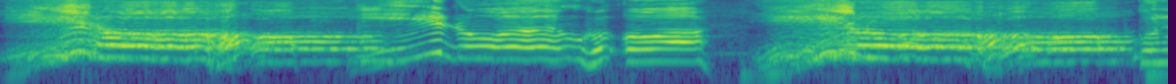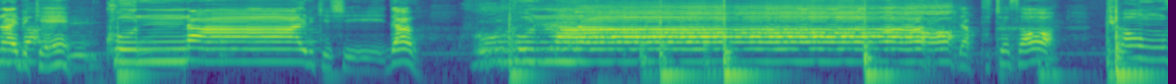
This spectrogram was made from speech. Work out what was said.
이로 이루 이로 구나 이렇게. 군나 이렇게 시작 군나 자 붙여서 평생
